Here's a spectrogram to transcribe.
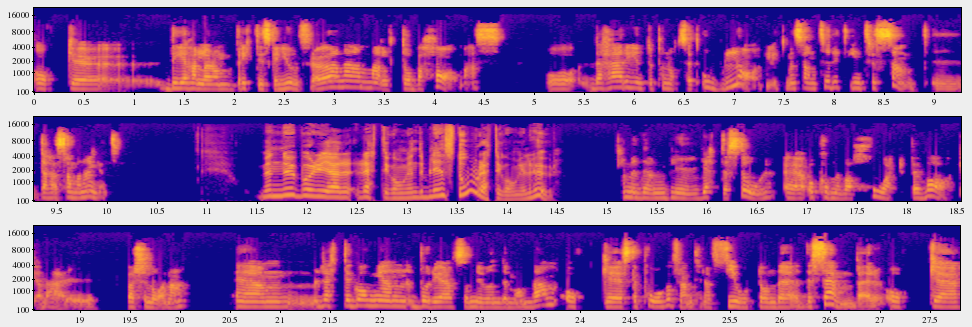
Och eh, det handlar om brittiska Jungfruöarna, Malta och Bahamas. Och det här är ju inte på något sätt olagligt, men samtidigt intressant i det här sammanhanget. Men nu börjar rättegången. Det blir en stor rättegång, eller hur? men den blir jättestor eh, och kommer vara hårt bevakad här i Barcelona. Um, rättegången börjar alltså nu under måndagen och uh, ska pågå fram till den 14 december. Och uh,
